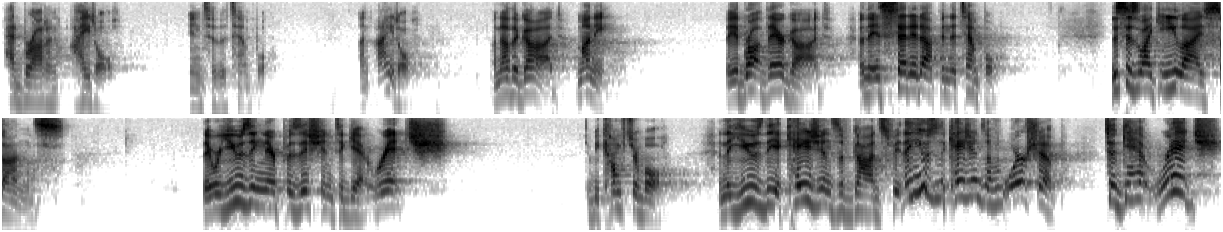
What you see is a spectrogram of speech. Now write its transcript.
had brought an idol into the temple. An idol another God, money. They had brought their God and they had set it up in the temple. This is like Eli's sons. They were using their position to get rich, to be comfortable. And they used the occasions of God's feet. They used the occasions of worship to get rich.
